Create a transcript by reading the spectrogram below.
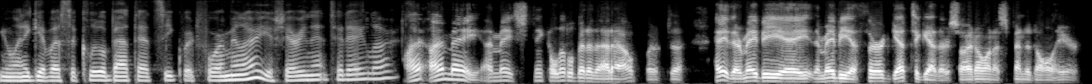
You want to give us a clue about that secret formula? Are you sharing that today, Lars? I, I may I may sneak a little bit of that out, but uh, hey, there may be a there may be a third get together, so I don't want to spend it all here.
